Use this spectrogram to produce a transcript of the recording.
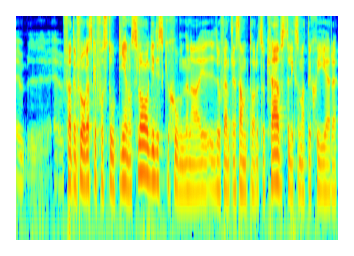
eh, för att en fråga ska få stort genomslag i diskussionerna i det offentliga samtalet så krävs det liksom att det sker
